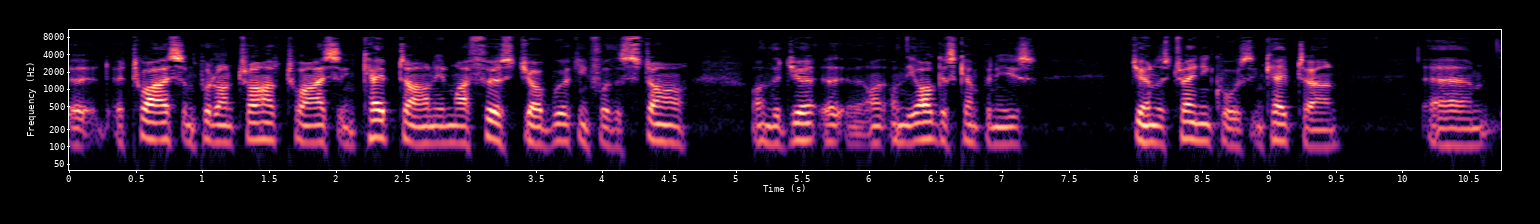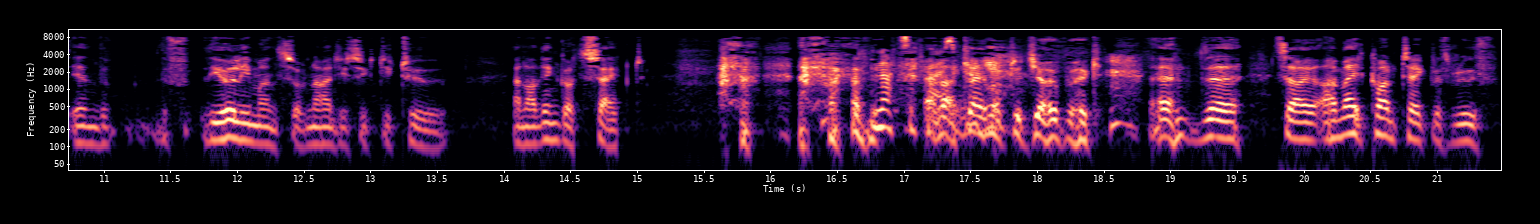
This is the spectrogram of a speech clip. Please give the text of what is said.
uh, twice and put on trial twice in Cape Town in my first job working for the Star on the uh, on, on the Argus Company's journalist training course in Cape Town um, in the, the the early months of 1962, and I then got sacked. Not surprising. And I came up to Joburg, and uh, so I made contact with Ruth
